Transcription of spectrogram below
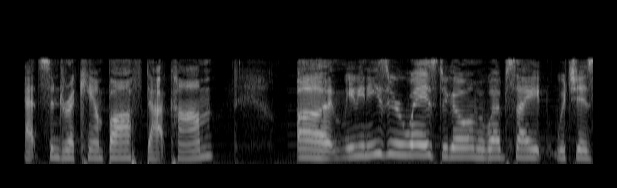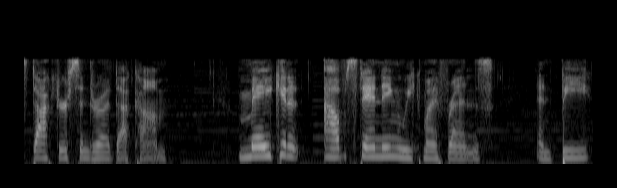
at CindraKamphoff.com. Uh, maybe an easier way is to go on my website, which is drcindra.com. Make it an outstanding week, my friends and be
